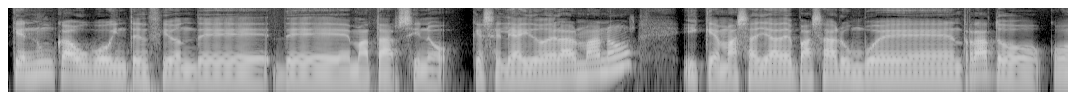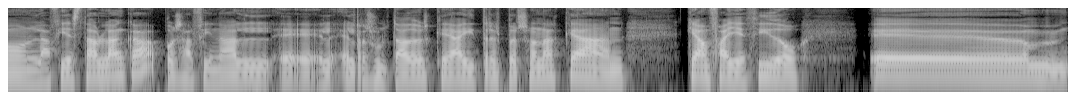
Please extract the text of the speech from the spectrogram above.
que nunca hubo intención de, matar, sino que se le ha ido de las manos y que más allá de pasar un buen rato con la fiesta blanca, pues al final eh, el, resultado es que hay tres personas que han, que han fallecido. Eh,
